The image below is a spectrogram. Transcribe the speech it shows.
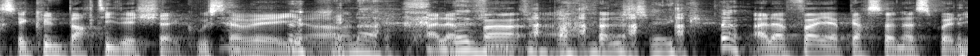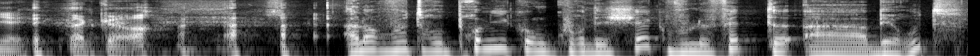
C'est qu'une partie d'échecs, vous savez. à la, fin, à la fin, il y a personne à soigner. D'accord. Alors votre premier concours d'échecs, vous le faites à Beyrouth.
